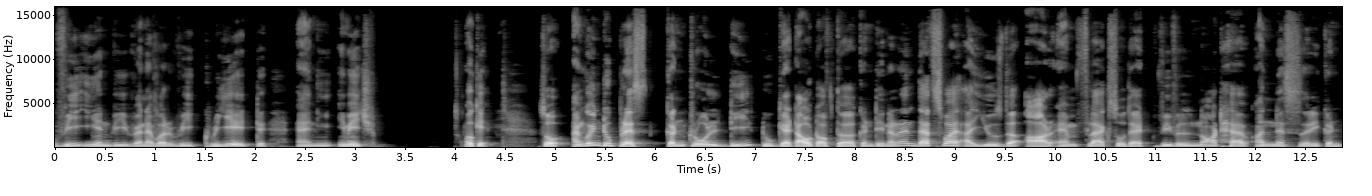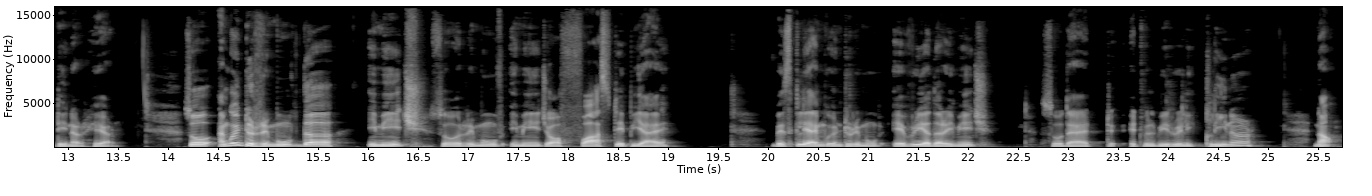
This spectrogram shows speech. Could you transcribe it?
venv whenever we create any image. Okay, so I'm going to press control D to get out of the container and that's why I use the RM flag so that we will not have unnecessary container here. So i'm going to remove the image. So remove image of fast api basically i'm going to remove every other image so that it will be really cleaner. Now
